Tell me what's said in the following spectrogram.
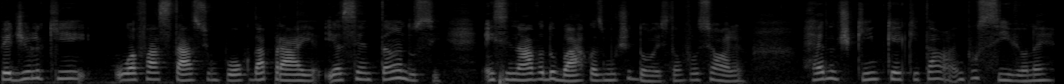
pediu-lhe que o afastasse um pouco da praia e, assentando-se, ensinava do barco as multidões. Então, falou assim: olha um tiquinho, porque aqui tá impossível, né?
